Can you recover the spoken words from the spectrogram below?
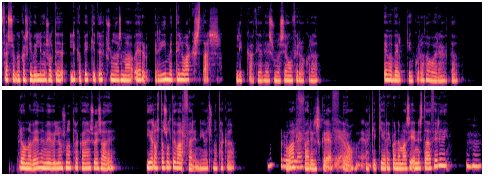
þess vegna kannski viljum við svolítið líka byggjit upp svona það sem er rými til vakstar líka því að við svona sjáum fyrir okkur að ef að velgengur að þá er hægt að prjóna við en við viljum svona taka eins og ég saði ég er alltaf svolítið varfærin ég vil svona taka varfærin skref já, já, ekki gera eitthvað nema að sé einnigstæða fyrir því. Mm -hmm.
